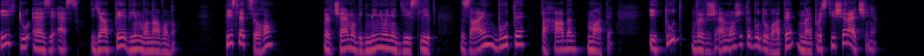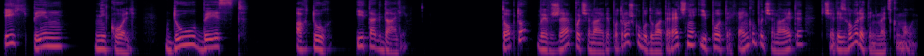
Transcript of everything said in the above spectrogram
Ich, du, er, sie, es. Я, ти, він, вона, воно. Після цього вивчаємо відмінювання дієслів sein, бути та haben мати. І тут ви вже можете будувати найпростіші речення. Ich bin Nicole. Du bist Arthur. І так далі. Тобто ви вже починаєте потрошку будувати речення і потихеньку починаєте вчитись говорити німецькою мовою.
